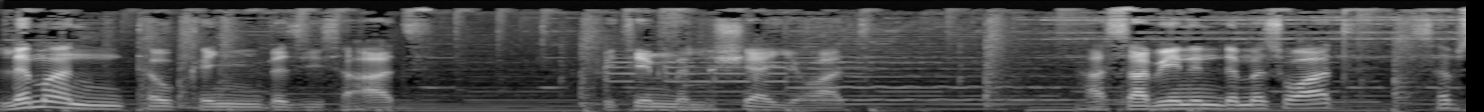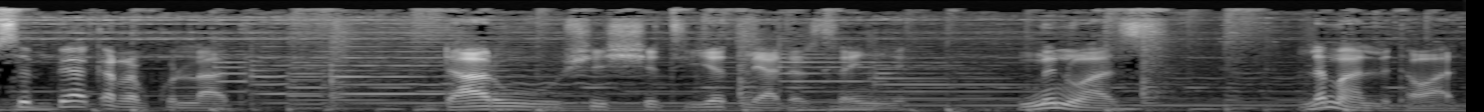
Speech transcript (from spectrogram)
ለማን ተውከኝ በዚህ ሰዓት? ፊቴም መልሼ ያየኋት ሐሳቤን እንደ መሥዋዕት ሰብስቤ ያቀረብኩላት። ዳሩ ሽሽት የት ሊያደርሰኝ ምን ዋዝ ለማን ልተዋት?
